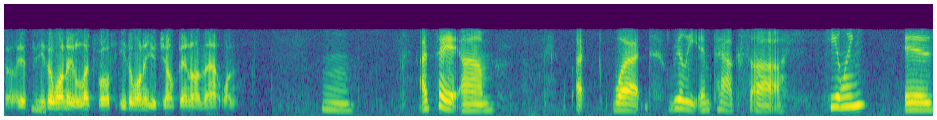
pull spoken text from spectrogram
So if mm. either one of you, let both either one of you jump in on that one. Hmm. I'd say um, what really impacts uh, healing is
